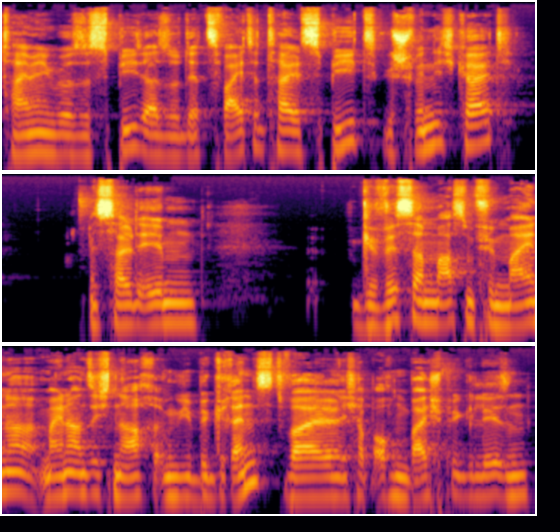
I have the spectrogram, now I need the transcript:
Timing versus Speed, also der zweite Teil Speed, Geschwindigkeit, ist halt eben gewissermaßen für meiner, meiner Ansicht nach irgendwie begrenzt, weil ich habe auch ein Beispiel gelesen,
